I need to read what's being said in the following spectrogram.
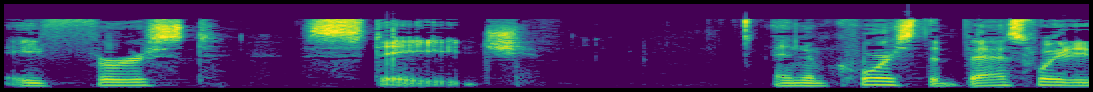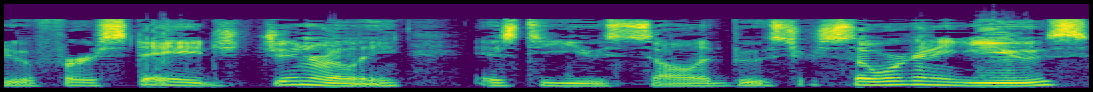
a first stage. And of course, the best way to do a first stage generally is to use solid boosters. So we're going to use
